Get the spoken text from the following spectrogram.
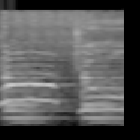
choo choo.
